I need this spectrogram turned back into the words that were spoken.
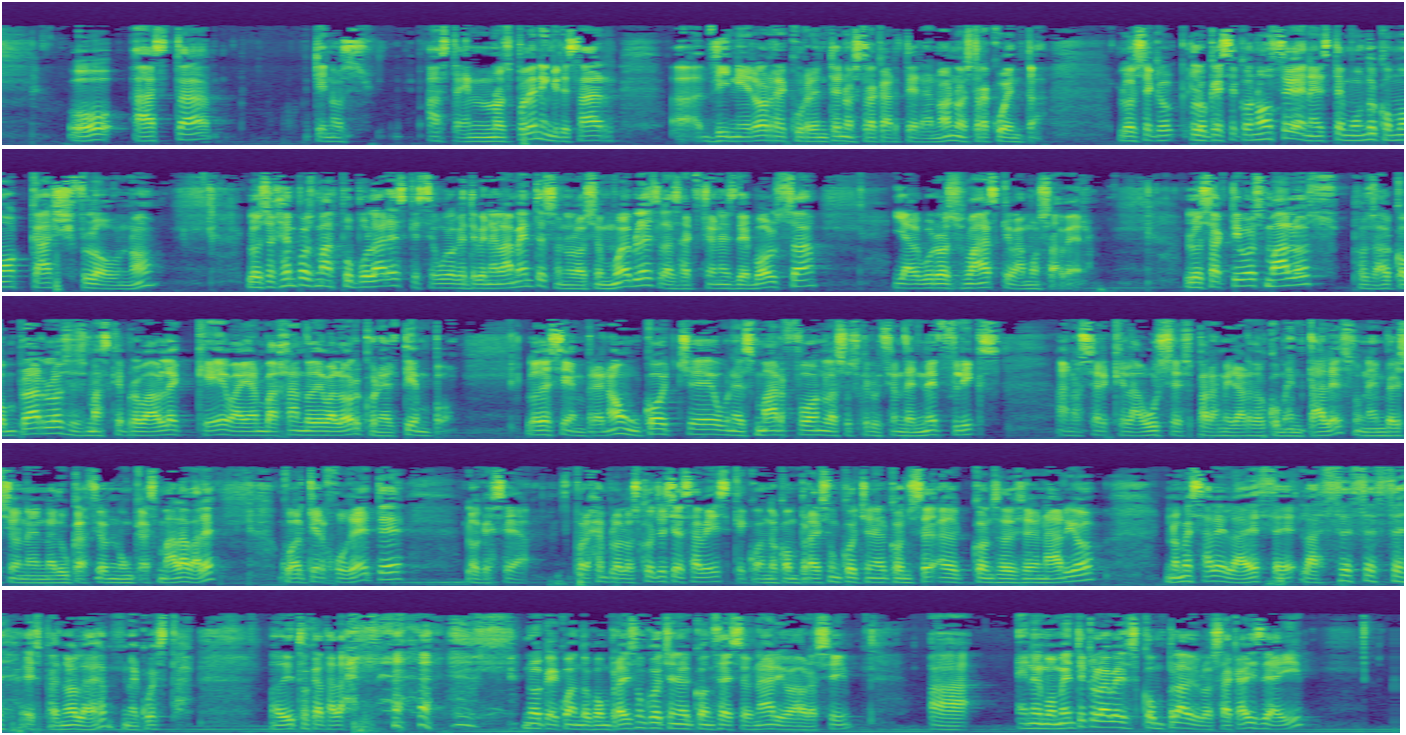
o hasta que nos hasta nos pueden ingresar ah, dinero recurrente en nuestra cartera, ¿no? Nuestra cuenta. Lo, lo, que se conoce en este mundo como cash flow, ¿no? Los ejemplos más populares que seguro que te vienen a la mente son los inmuebles, las acciones de bolsa y algunos más que vamos a ver. Los activos malos, pues al comprarlos es más que probable que vayan bajando de valor con el tiempo. Lo de siempre, ¿no? Un coche, un smartphone, la suscripción de Netflix, a no ser que la uses para mirar documentales, una inversión en educación nunca es mala, ¿vale? Cualquier juguete, lo que sea. Por ejemplo, los coches ya sabéis que cuando compráis un coche en el, concesionario, no me sale la EC, la CCC española, ¿eh? Me cuesta. Maldito catalán. no, que cuando compráis un coche en el concesionario, ahora sí, ah, en el momento que lo habéis comprado y lo sacáis de ahí,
